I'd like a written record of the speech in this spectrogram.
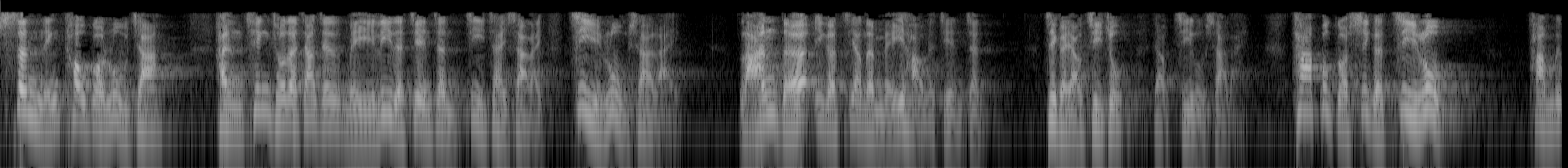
圣灵透过路加，很清楚的将这美丽的见证记载下来，记录下来，难得一个这样的美好的见证，这个要记住，要记录下来。它不过是个记录。它们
